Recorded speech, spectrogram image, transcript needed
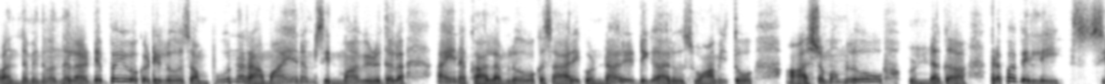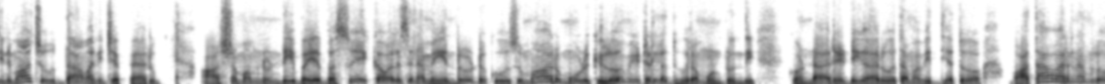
పంతొమ్మిది వందల డెబ్బై ఒకటిలో సంపూర్ణ రామాయణం సినిమా విడుదల అయిన కాలంలో ఒకసారి కొండారెడ్డి గారు స్వామితో ఆశ్రమంలో ఉండగా కడప వెళ్ళి సినిమా చూద్దామని చెప్పారు. ఆశ్రమం నుండి బస్సు ఎక్కవలసిన మెయిన్ రోడ్డుకు సుమారు మూడు కిలోమీటర్ల దూరం ఉంటుంది. కొండారెడ్డి గారు తమ విద్యతో వాతావరణంలో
